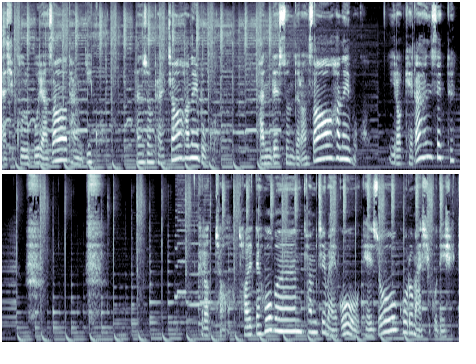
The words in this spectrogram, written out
다시 구부려서 당기고 한 손 펼쳐 하늘 보고 반대 손 들어서 하늘 보고 이렇게가 한 세트. 그렇죠. 절대 호흡은 참지 말고 계속 코로 마시고 내쉴게요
